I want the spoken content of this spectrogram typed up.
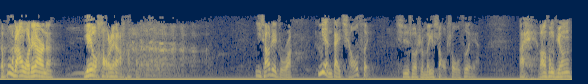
要不长我这样呢，也有好人啊。一瞧这主啊，面带憔悴，心说是没少受罪呀。哎，王松亭，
